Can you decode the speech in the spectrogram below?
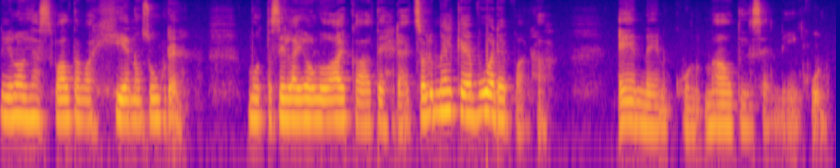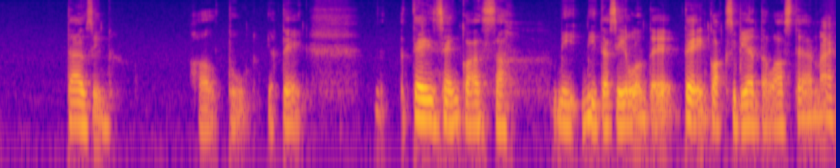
Niillä on ihan valtava hieno suhde, mutta sillä ei ollut aikaa tehdä. Et se oli melkein vuoden vanha ennen kuin mä otin sen niin kuin täysin haltuun ja tein, tein sen kanssa, mi, mitä silloin te, tein, kaksi pientä lasta ja näin,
